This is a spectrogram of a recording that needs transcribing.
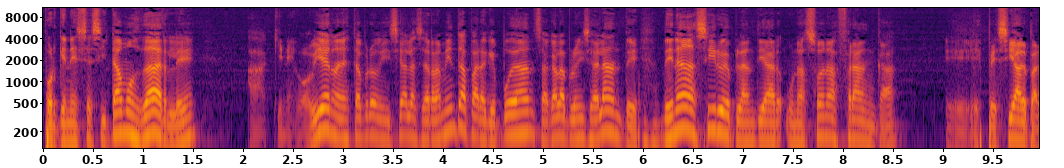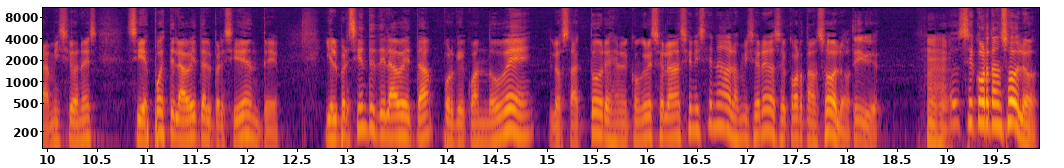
Porque necesitamos darle a quienes gobiernan esta provincia las herramientas para que puedan sacar la provincia adelante. De nada sirve plantear una zona franca eh, especial para misiones si después te la veta el presidente. Y el presidente te la veta porque cuando ve los actores en el Congreso de la Nación dice, no, los misioneros se cortan solos. Tibio. se cortan solos.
